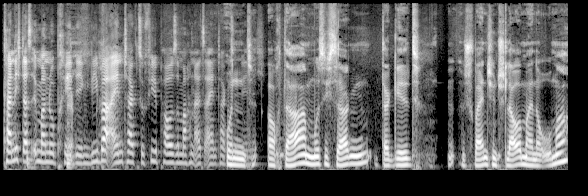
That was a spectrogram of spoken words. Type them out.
kann ich das immer nur predigen. Lieber einen Tag zu viel Pause machen als einen Tag zu Und wenig. auch da muss ich sagen, da gilt Schweinchen schlau meiner Oma,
